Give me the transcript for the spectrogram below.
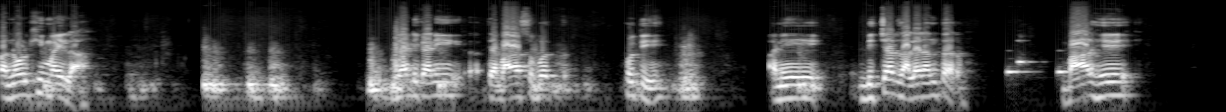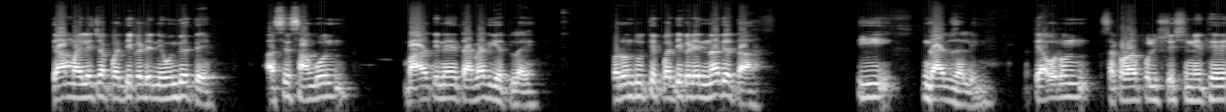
अनोळखी महिला त्या ठिकाणी त्या बाळासोबत होती आणि डिस्चार्ज झाल्यानंतर बाळ हे त्या महिलेच्या पतीकडे नेऊन देते असे सांगून बाळ तिने ताब्यात घेतलंय. परंतु ते पतीकडे न देता ती गायब झाली. त्यावरून सकाळ पोलीस स्टेशन येथे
